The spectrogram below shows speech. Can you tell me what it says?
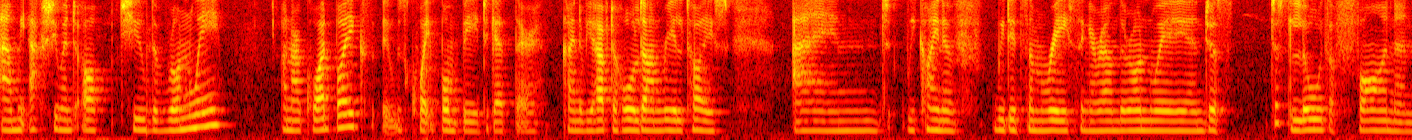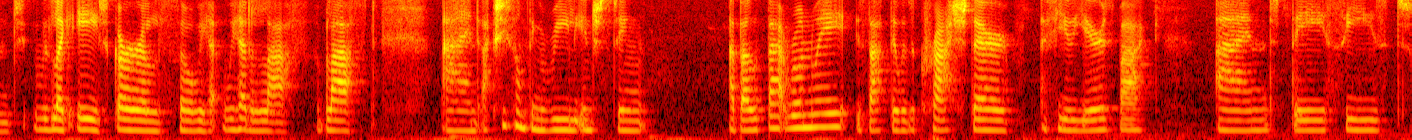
and we actually went up to the runway on our quad bikes. It was quite bumpy to get there. Kind of you have to hold on real tight. And we kind of we did some racing around the runway and just just loads of fun and it was like eight girls so we had we had a laugh a blast and actually something really interesting about that runway is that there was a crash there a few years back and they seized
